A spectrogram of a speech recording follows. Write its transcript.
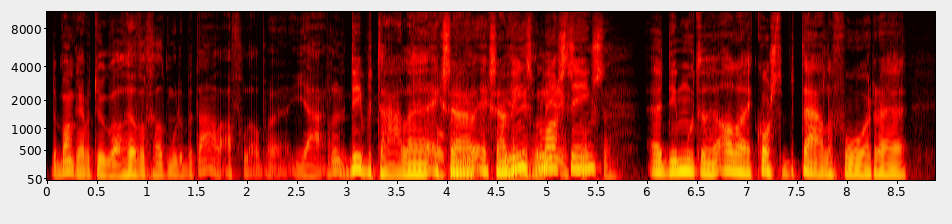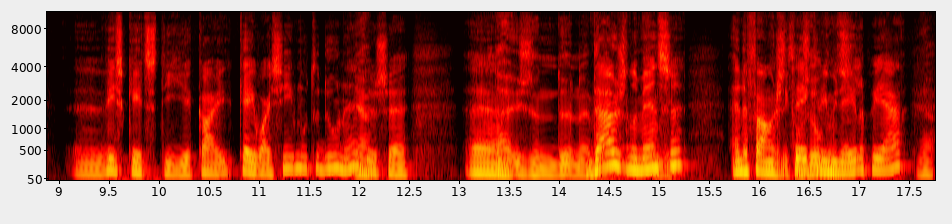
de banken hebben natuurlijk wel heel veel geld moeten betalen afgelopen jaren. Die betalen extra, extra winstbelasting. Uh, die moeten allerlei kosten betalen voor uh, uh, wiskids die KYC moeten doen. Hè? Ja. Dus, duizenden. Duizenden mensen. En dan vangen ze twee criminelen per jaar. Ja.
